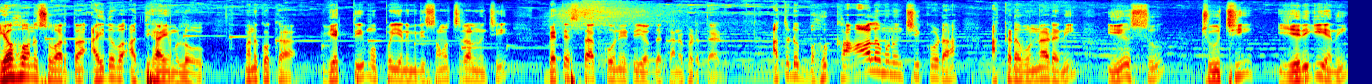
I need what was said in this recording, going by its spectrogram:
యోహోను సువార్త ఐదవ అధ్యాయంలో మనకు ఒక వ్యక్తి ముప్పై ఎనిమిది సంవత్సరాల నుంచి బెతెస్తా కోనేటి యొద్ద కనపడతాడు. అతడు బహుకాలము నుంచి కూడా అక్కడ ఉన్నాడని యేసు చూచి ఎరిగి అని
